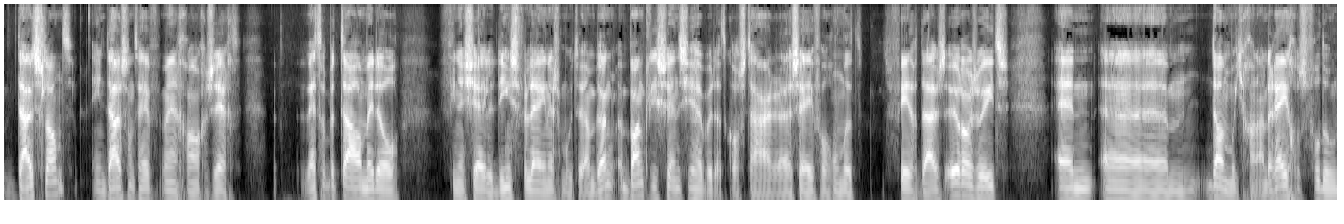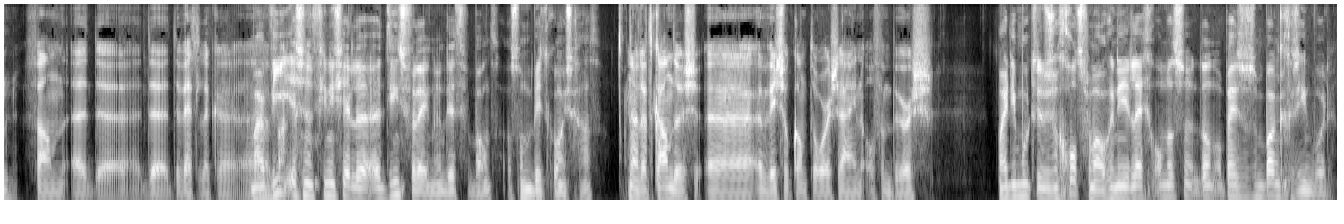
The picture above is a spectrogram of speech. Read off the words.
Duitsland. In Duitsland heeft men gewoon gezegd... wettig betaalmiddel, financiële dienstverleners moeten een, bank, een banklicentie hebben. Dat kost daar uh, eh, 740.000 euro zoiets. En uh, dan moet je gewoon aan de regels voldoen van uh, de, de, de wettelijke Maar wie is een financiële dienstverlener in dit verband, als het om bitcoins gaat? Nou, dat kan dus een wisselkantoor zijn of een beurs. Maar die moeten dus een godsvermogen neerleggen... omdat ze dan opeens als een bank gezien worden?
